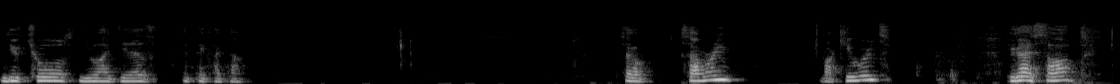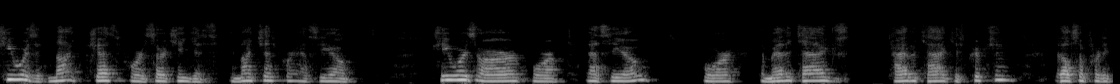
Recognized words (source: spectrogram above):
new tools, new ideas, and things like that. So summary about keywords. You guys saw keywords is not just for search engines and not just for SEO. Keywords are for SEO, for the meta tags, title tag description, also for the,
